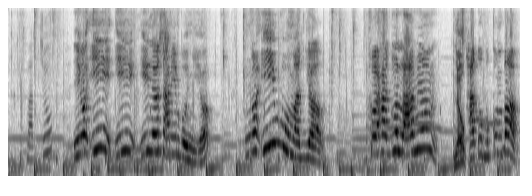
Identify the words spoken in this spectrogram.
맞죠? 이거 이, 이, 이거 3인분이요? 이거 2인분 맞죠? 그 하고 라면 Nope. 하고 볶음밥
